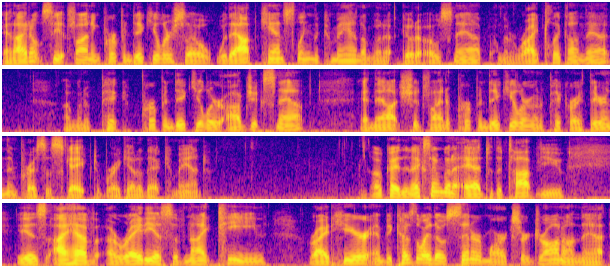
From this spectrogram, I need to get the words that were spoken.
And I don't see it finding perpendicular so without canceling the command I'm going to go to OSNAP I'm going to right click on that. I'm going to pick perpendicular object snap and now it should find a perpendicular. I'm going to pick right there and then press escape to break out of that command. Okay the next thing I'm going to add to the top view is I have a radius of 19 right here and because the way those center marks are drawn on that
